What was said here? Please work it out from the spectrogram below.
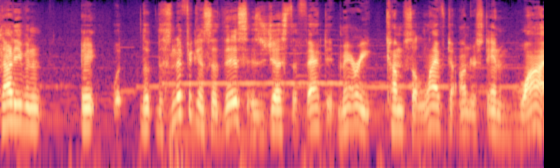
Not even it, the, the significance of this is just the fact that Mary comes to life to understand why,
